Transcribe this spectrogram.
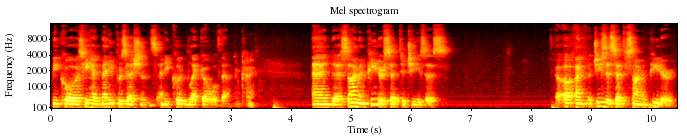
because he had many possessions and he couldn't let go of them. Okay. And uh, Simon Peter said to Jesus, uh, Jesus said to Simon Peter,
